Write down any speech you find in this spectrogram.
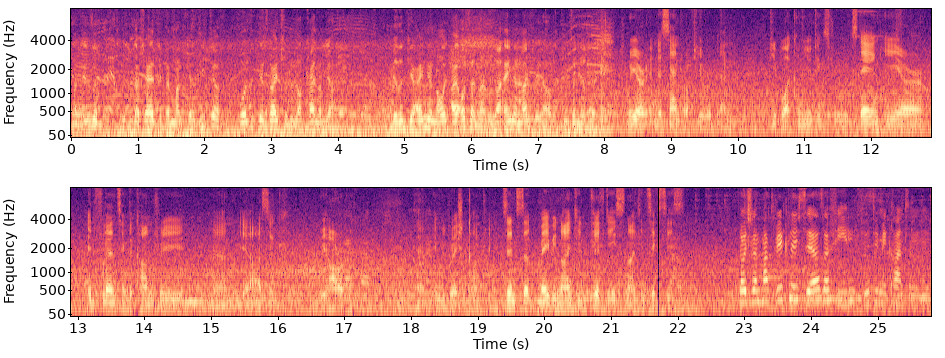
Verstehen Sie? Das unterscheidet sich. Wenn man hier sieht, ja, wo sind die Deutschen denn noch? Keiner mehr. Wir sind die eigenen Au- Ausländer, unser eigenes Land hier. Ja, das funktioniert nicht. We are in the center of Europe and people are commuting through, staying here, influencing the country. And yeah, I think we are an immigration country since the maybe 1950s, 1960s. Deutschland macht wirklich sehr, sehr viel für die Migranten und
